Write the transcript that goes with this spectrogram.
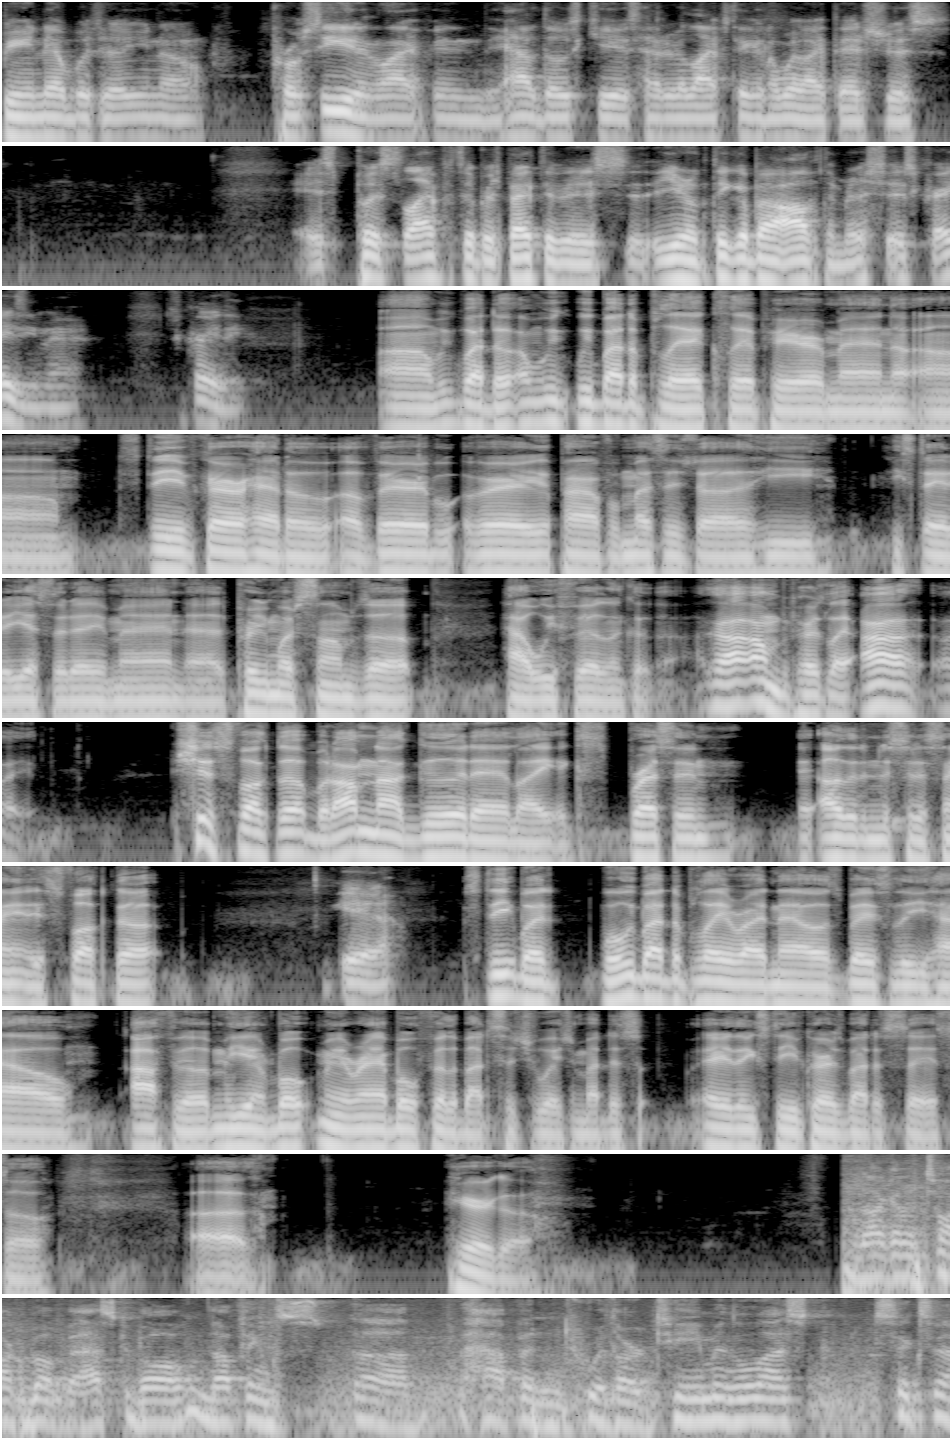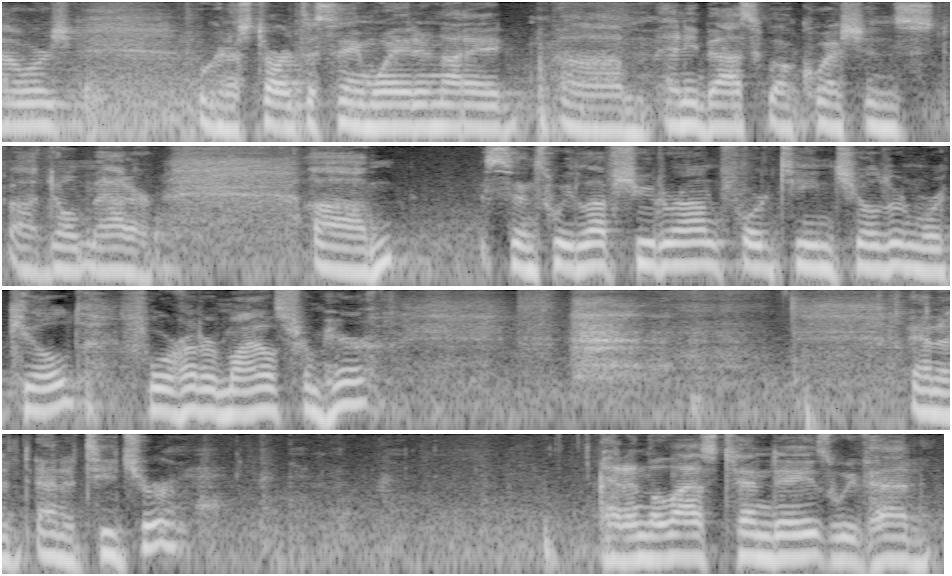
being able to you know proceed in life and have those kids have their life taken away like that it's just it puts life into perspective it's you don't think about often but it's, it's crazy man it's crazy Um, we about to we, we about to play a clip here, man. Um, Steve Kerr had a, a very very powerful message. Uh, he he stated yesterday, man. Uh, pretty much sums up how we feeling. Cause I, I'm a person like I like, shit's fucked up, but I'm not good at like expressing other than just saying it's fucked up. yeah Steve, but what we about to play right now is basically how I feel. Me and both me and Rand both feel about the situation, about this everything Steve Kerr's about to say. So, uh, here we go. I'm not going to talk about basketball. Nothing's uh, happened with our team in the last six hours. We're going to start the same way tonight. Um, any basketball questions uh, don't matter. Um, since we left shoot around, 14 children were killed 400 miles from here, and a, and a teacher. And in the last 10 days, we've had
